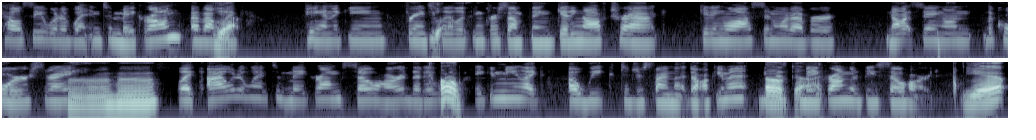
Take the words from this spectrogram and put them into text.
Kelsey would have went into make wrong about Yeah. like panicking, frantically yeah. looking for something, getting off track, getting lost in whatever, not staying on the course, right? Mm-hmm. Like I would have went to make wrong so hard that it would have oh. taken me like a week to just find that document because oh, make wrong would be so hard. Yep,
